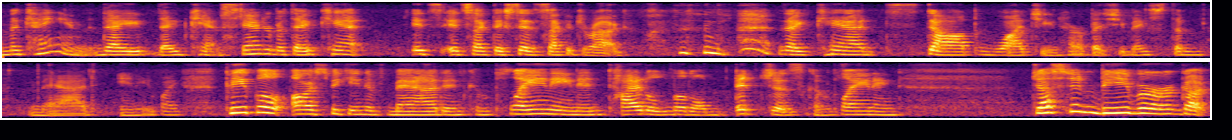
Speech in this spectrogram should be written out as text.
McCain. They they can't stand her, but they can't. It's it's like they said, it's like a drug. they can't stop watching her, but she makes them mad anyway. People are speaking of mad and complaining, entitled little bitches complaining Justin Bieber got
